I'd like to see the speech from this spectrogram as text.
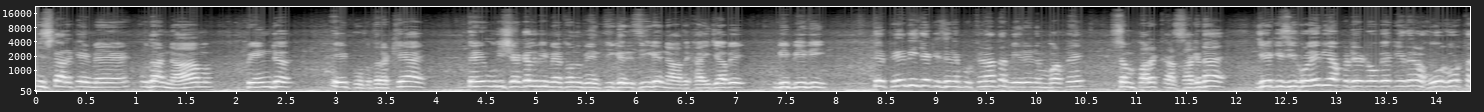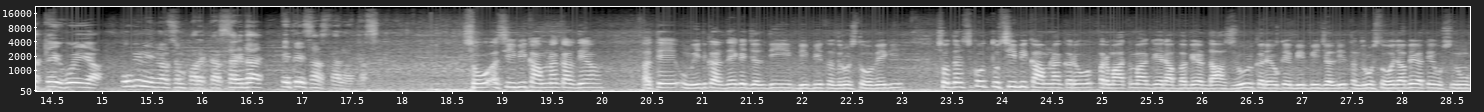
ਇਸ ਕਰਕੇ ਮੈਂ ਉਹਦਾ ਨਾਮ ਪਿੰਡ ਇਹ ਗੁਪਤ ਰੱਖਿਆ ਹੈ। ਤੇ ਉਹਦੀ ਸ਼ਕਲ ਵੀ ਮੈਂ ਤੁਹਾਨੂੰ ਬੇਨਤੀ ਕਰੀ ਸੀ ਕਿ ਨਾ ਦਿਖਾਈ ਜਾਵੇ ਬੀਬੀ ਦੀ। ਤੇ ਫਿਰ ਵੀ ਜੇ ਕਿਸੇ ਨੇ ਪੁੱਛਣਾ ਤਾਂ ਮੇਰੇ ਨੰਬਰ ਤੇ ਸੰਪਰਕ ਕਰ ਸਕਦਾ ਹੈ। ਜੇ ਕਿਸੇ ਕੋਲੇ ਵੀ ਅਪਡੇਟ ਹੋਵੇ ਕਿ ਇਹਦੇ ਨਾਲ ਹੋਰ ਹੋਰ ਧੱਕੇ ਹੋਏ ਆ, ਉਹ ਵੀ ਮੇਰੇ ਨਾਲ ਸੰਪਰਕ ਕਰ ਸਕਦਾ ਹੈ। ਇੱਥੇ ਸੰਸਥਾ ਨਾਲ ਕਰ ਸਕਦਾ। ਸੋ ਅਸੀਂ ਵੀ ਕਾਮਨਾ ਕਰਦੇ ਹਾਂ ਅਤੇ ਉਮੀਦ ਕਰਦੇ ਹਾਂ ਕਿ ਜਲਦੀ ਬੀਬੀ ਤੰਦਰੁਸਤ ਹੋਵੇਗੀ। ਸੋ ਦਰਸ਼ਕੋ, ਤੁਸੀਂ ਵੀ ਕਾਮਨਾ ਕਰੋ, ਪਰਮਾਤਮਾ ਅੱਗੇ ਰੱਬ ਅੱਗੇ ਅਰਦਾਸ ਜ਼ਰੂਰ ਕਰਿਓ ਕਿ ਬੀਬੀ ਜਲਦੀ ਤੰਦਰੁਸਤ ਹੋ ਜਾਵੇ ਅਤੇ ਉਸ ਨੂੰ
